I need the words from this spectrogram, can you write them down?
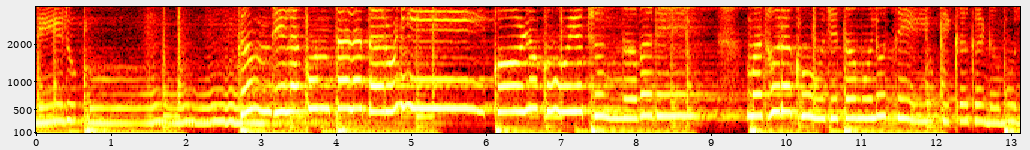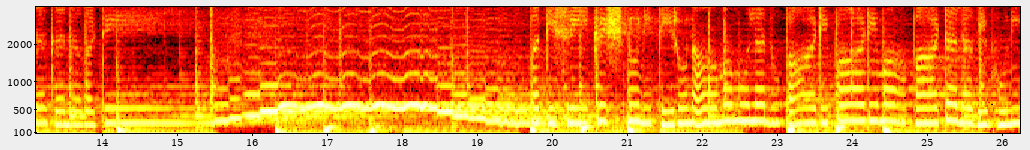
మేలుకో గంధిల కుంతల తరుణి కోళ్ళు కూయుచున్నవదే మధుర కూజితములు సేయుపిక గణముల గనవటే పతి శ్రీకృష్ణుని తిరునామములను పాడి పాడి మా పాటల విభుని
